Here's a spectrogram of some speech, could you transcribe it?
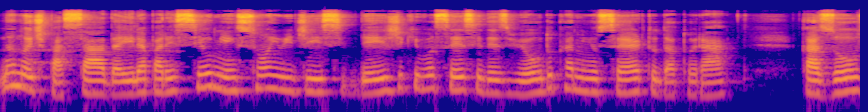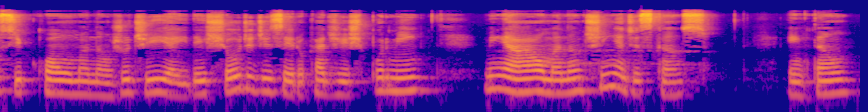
Na noite passada, ele apareceu-me em sonho e disse: Desde que você se desviou do caminho certo da Torá, casou-se com uma não-judia e deixou de dizer o Kadish por mim, minha alma não tinha descanso. Então,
